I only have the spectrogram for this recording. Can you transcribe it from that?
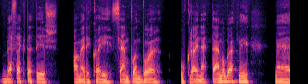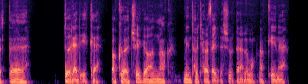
befektetés amerikai szempontból Ukrajnát támogatni, mert töredéke a költsége annak, mint hogyha az Egyesült Államoknak kéne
